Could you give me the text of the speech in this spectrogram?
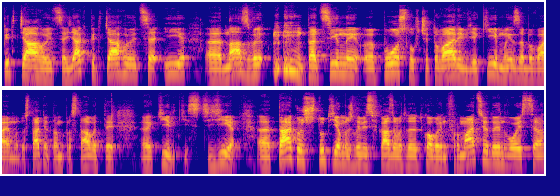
підтягуються. Як підтягуються і е, назви та ціни е, послуг чи товарів, які ми забиваємо. Достатньо там проставити е, кількість. Є. Також тут є можливість вказувати додаткову інформацію до інвойса.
